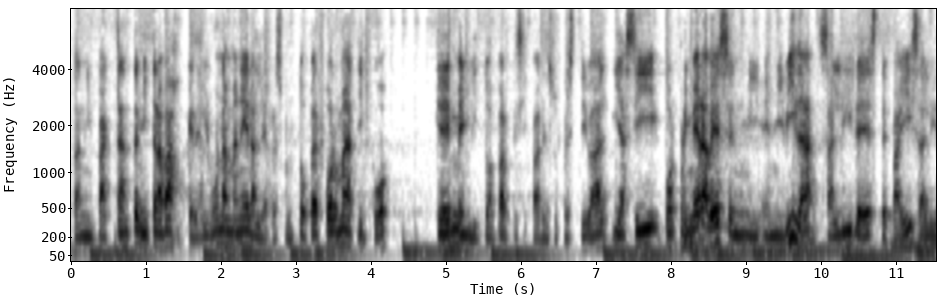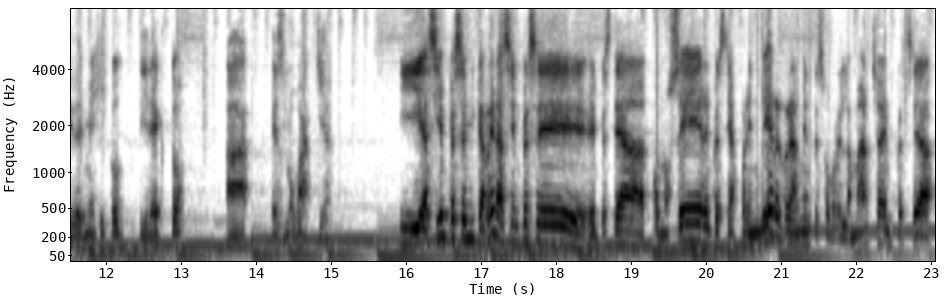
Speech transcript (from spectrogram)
tan impactante mi trabajo que de alguna manera le resultó performático que me invitó a participar en su festival y así por primera vez en mi, en mi vida salí de este país, salí de México directo a Eslovaquia. Y así empecé mi carrera, así empecé, empecé a conocer, empecé a aprender realmente sobre la marcha, empecé a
